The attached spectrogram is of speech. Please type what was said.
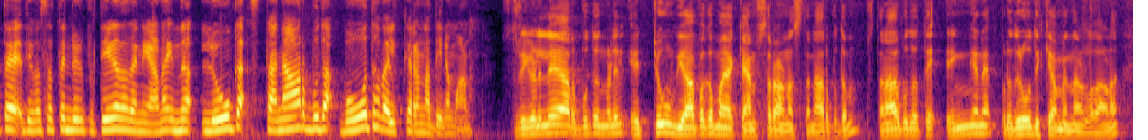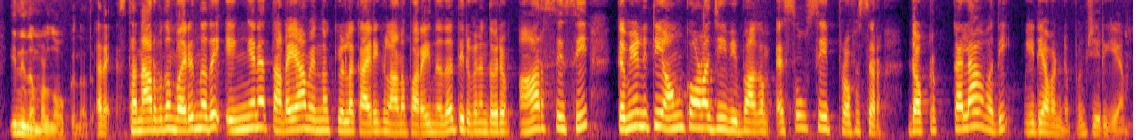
ഇന്നത്തെ ദിവസത്തിന്റെ ഒരു പ്രത്യേകത തന്നെയാണ് ഇന്ന് ലോക സ്തനാർബുദ ബോധവൽക്കരണ ദിനമാണ്. സ്ത്രീകളിലെ അർബുദങ്ങളിൽ ഏറ്റവും വ്യാപകമായ ക്യാൻസറാണ് സ്തനാർബുദം. സ്തനാർബുദത്തെ എങ്ങനെ പ്രതിരോധിക്കാം എന്നുള്ളതാണ് ഇനി നമ്മൾ നോക്കുന്നത്. അതെ സ്തനാർബുദം വരുന്നത് എങ്ങനെ തടയാം എന്നൊക്കെയുള്ള കാര്യങ്ങളാണ് പറയുന്നത് Thiruvananthapuram R C C community oncology വിഭാഗം associate professor doctor Kalavathi media വണ്ടപ്പം ചേരുകയാണ്.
